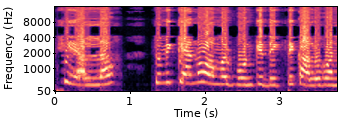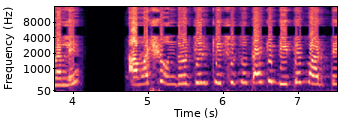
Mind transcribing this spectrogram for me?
হে আল্লাহ, তুমি কেন আমার বোনকে দেখতে কালো বানালে? আমার সৌন্দর্যের কিছু তো তাকে দিতে পারতে।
